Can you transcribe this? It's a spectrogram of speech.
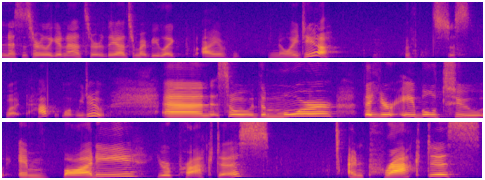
necessarily get an answer the answer might be like i have no idea. It's just what happen, what we do. And so the more that you're able to embody your practice and practice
